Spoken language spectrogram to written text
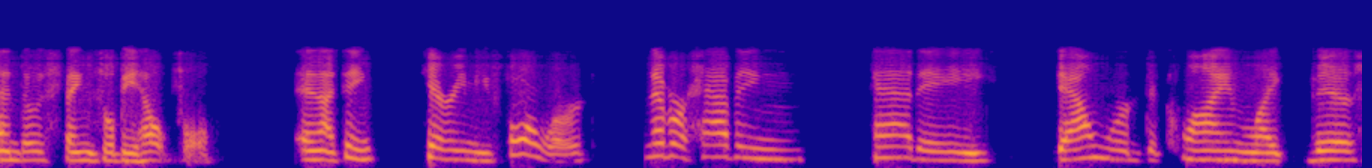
and those things will be helpful. And I think carry me forward, never having had a downward decline like this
